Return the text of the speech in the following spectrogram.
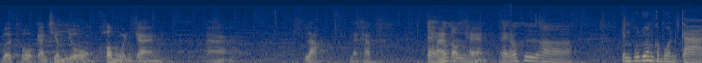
เบอร์โทรการเชื่อมโยงข้อมูลการอ่ารับนะครับแต่ค่าก็ตอบคือแทนนะครับแต่ก็คือเอ่อเป็นผู้ร่วมกระบวนการ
